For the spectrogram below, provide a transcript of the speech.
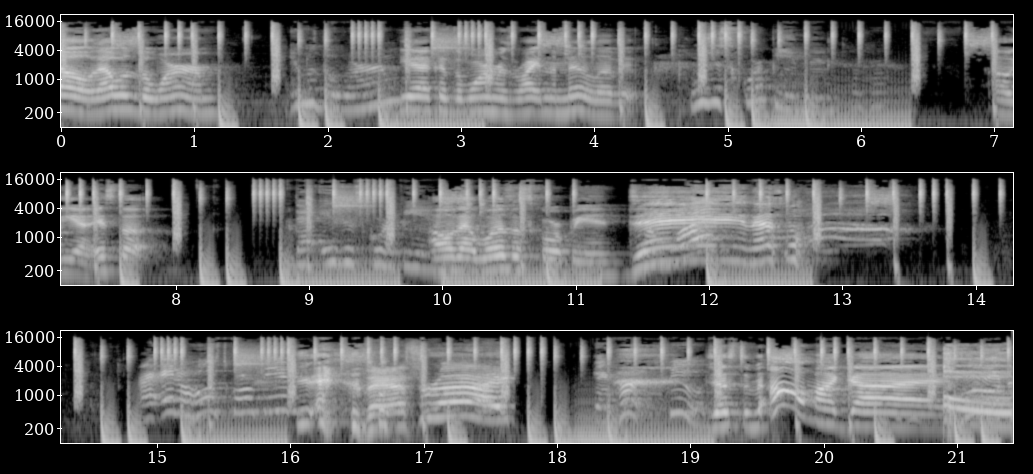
No, that was the worm. It was the worm. Yeah, because the worm is right in the middle of it. What was a scorpion then? Oh yeah, it's the. That is a scorpion. Oh, that was a scorpion. Dang, that's what. I ate a whole scorpion. That's right. It hurt too. just a bit. Oh my God. Oh,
